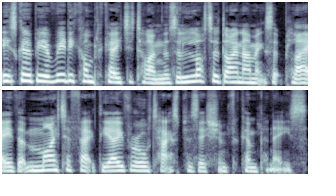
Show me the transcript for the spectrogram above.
It's going to be a really complicated time. There's a lot of dynamics at play that might affect the overall tax position for companies.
